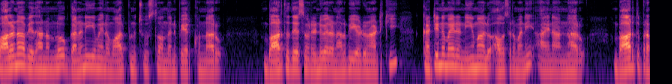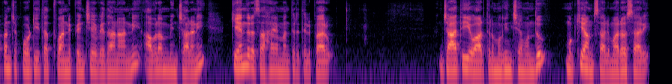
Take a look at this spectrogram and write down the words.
పాలనా విధానంలో గణనీయమైన మార్పును చూస్తోందని పేర్కొన్నారు. భారతదేశం రెండు వేల నలభై ఏడు నాటికి కఠినమైన నియమాలు అవసరమని ఆయన అన్నారు. భారత్ ప్రపంచ పోటీతత్వాన్ని పెంచే విధానాన్ని అవలంబించాలని కేంద్ర సహాయ మంత్రి తెలిపారు. జాతీయ వార్తలు ముగించే ముందు ముఖ్యాంశాలు మరోసారి.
